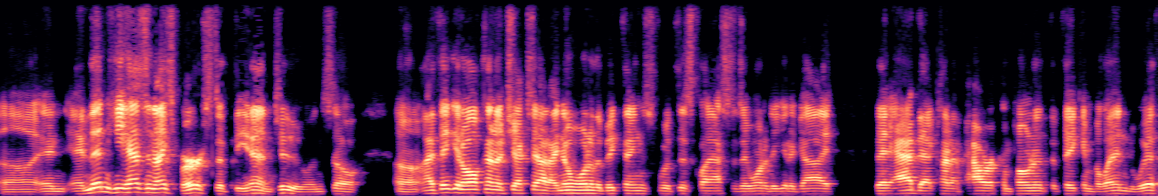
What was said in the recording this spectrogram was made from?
Uh, and and then he has a nice burst at the end too. And so uh, I think it all kind of checks out. I know one of the big things with this class is they wanted to get a guy that had that kind of power component that they can blend with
